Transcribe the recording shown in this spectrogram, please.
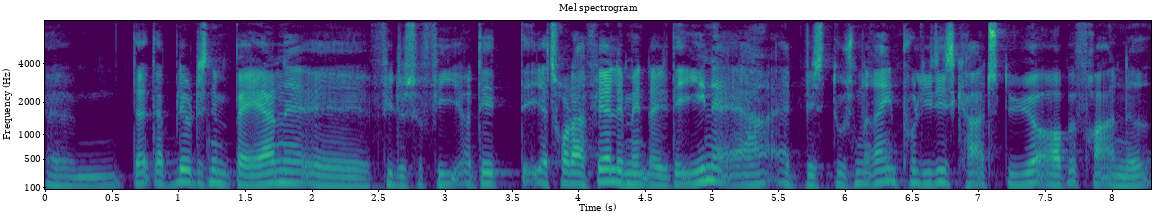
Øhm, der, der blev det sådan en bærende øh, filosofi, og det, det, jeg tror, der er flere elementer i det. Det ene er, at hvis du sådan rent politisk har et styre oppefra og ned,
